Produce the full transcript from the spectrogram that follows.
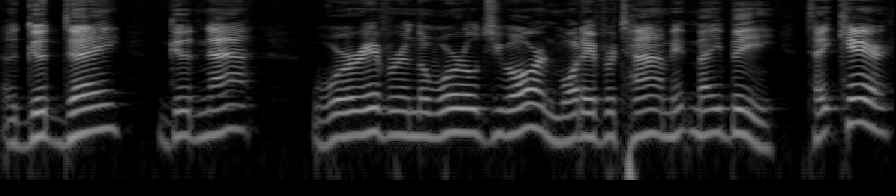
a good day, good night, wherever in the world you are, and whatever time it may be. Take care.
